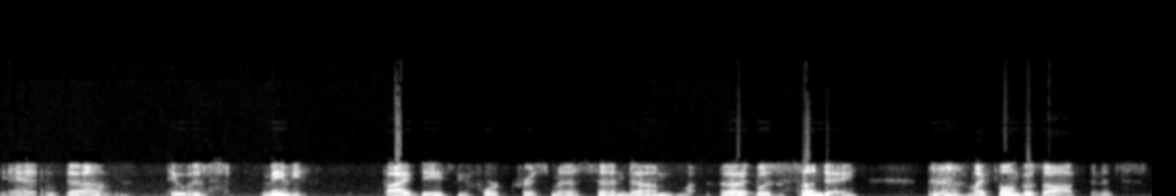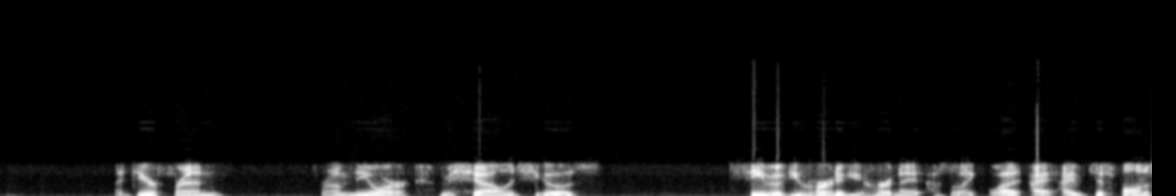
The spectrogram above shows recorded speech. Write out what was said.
and um, it was maybe five days before Christmas, and um, uh, it was a Sunday. My phone goes off, and it's a dear friend from New York, Michelle, and she goes, "Steve, have you heard? Have you heard?" And I, I was like, "What?" I, I've just fallen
